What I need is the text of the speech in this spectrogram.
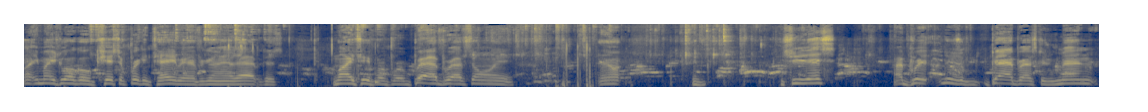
You might as well go kiss a freaking teddy bear if you're gonna have that because my teeth are for bad breaths only. You know. See this? I breathe. There's a bad breaths because men,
